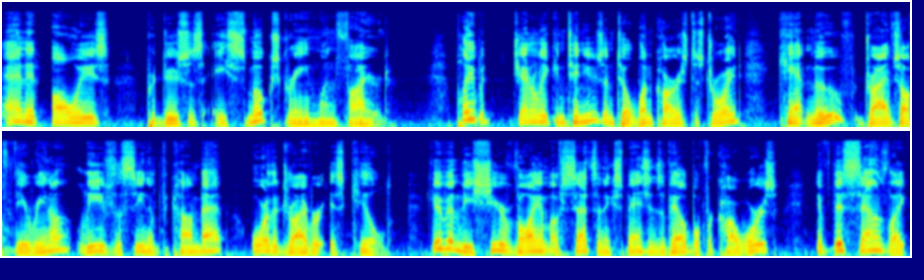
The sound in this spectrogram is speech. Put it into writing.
and it always produces a smoke screen when fired. Play generally continues until one car is destroyed, can't move, drives off the arena, leaves the scene of the combat, or the driver is killed. Given the sheer volume of sets and expansions available for Car Wars, if this sounds like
